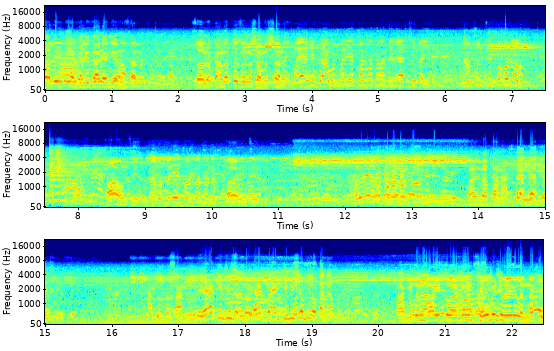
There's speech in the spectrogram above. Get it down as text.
চালিয়ে নিয়ে খালি জায়গায় নিয়ে বসান চলো আমার তো কোনো সমস্যা নাই। ভাই আমি ব্রাহ্মণবাড়িয়া কসবা থানা থেকে আসছি ভাই। নাম শুনছেন কখনো? হ্যাঁ শুনছি। ব্রাহ্মণবাড়িয়া কসবা থানা হ্যাঁ শুনছি। বলুন তো আমার থানার নাম কি? পাঁচবা থানা আমি তো সান করি। একই এক ডিভিশন তো। আর মিজান ভাই তো এখন সেলিব্রিটি হয়ে গেলেন নাকি?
